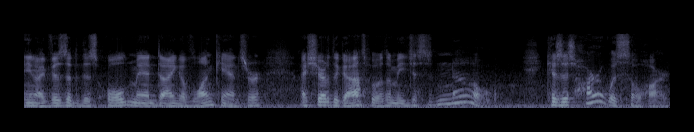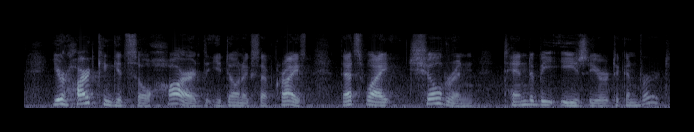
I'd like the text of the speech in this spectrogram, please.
You know, I visited this old man dying of lung cancer. I shared the gospel with him. He just said, no, because his heart was so hard. Your heart can get so hard that you don't accept Christ. That's why children tend to be easier to convert.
